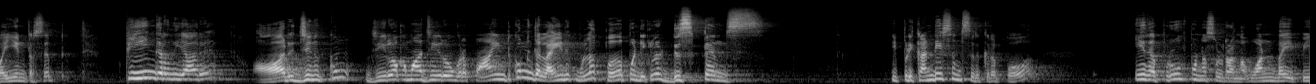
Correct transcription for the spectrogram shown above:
ஒய் இன்டர்செப்ட் பிங்கிறது யார்? ஆரிஜினுக்கும் ஜீரோ கமா ஜீரோங்கிற பாயிண்ட்டுக்கும் இந்த லைனுக்கும் உள்ள பர்பண்டிகுலர் டிஸ்டன்ஸ் இப்படி கண்டிஷன்ஸ் இருக்கிறப்போ இதை ப்ரூவ் பண்ண சொல்கிறாங்க one by p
